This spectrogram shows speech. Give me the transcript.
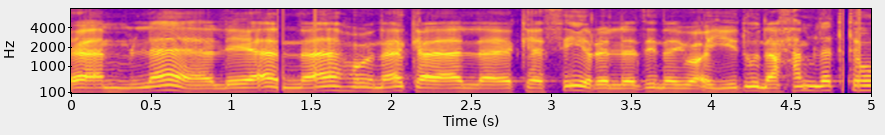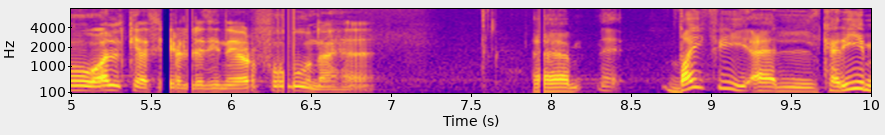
أم لا؟ لأن هناك الكثير الذين يؤيدون حملته والكثير الذين يرفضونها. ضيفي الكريم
